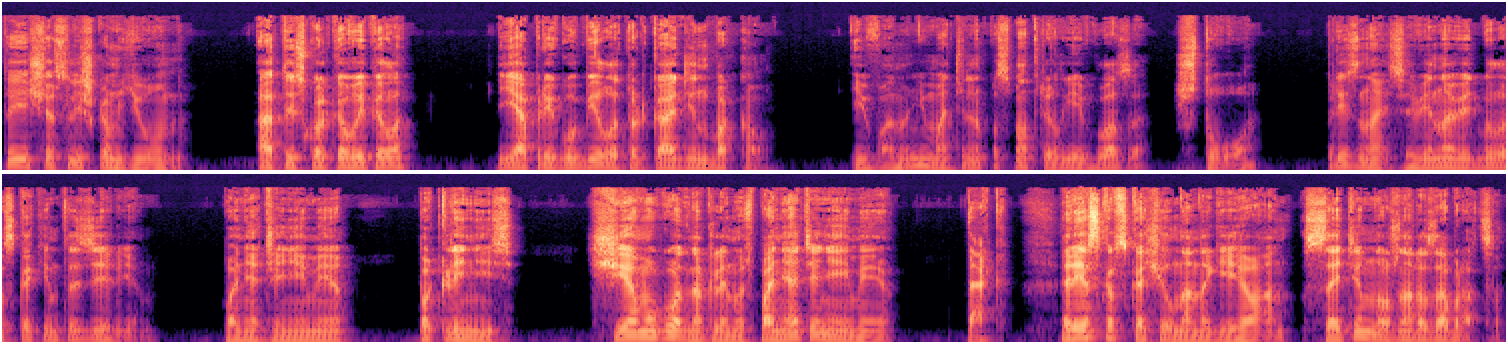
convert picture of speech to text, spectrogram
Ты еще слишком юн. А ты сколько выпила? Я пригубила только один бокал. Иван внимательно посмотрел ей в глаза. Что? Признайся, вино ведь было с каким-то зельем. Понятия не имею. Поклянись. Чем угодно клянусь, понятия не имею. Так, резко вскочил на ноги Иоанн. С этим нужно разобраться.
